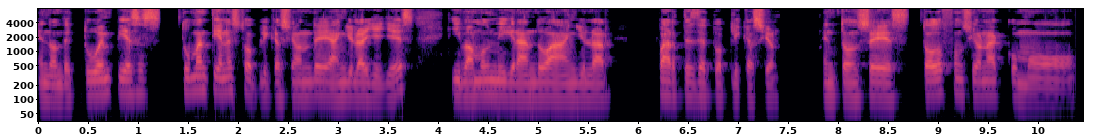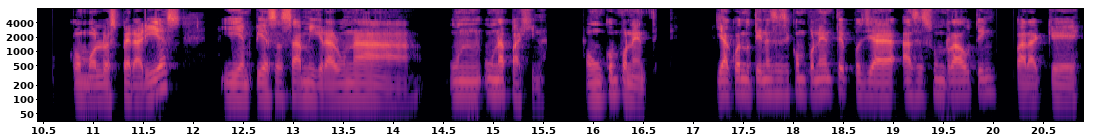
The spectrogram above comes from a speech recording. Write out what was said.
en donde tú empiezas tú mantienes tu aplicación de AngularJS y vamos migrando a Angular partes de tu aplicación. Entonces, todo funciona como, como lo esperarías y empiezas a migrar una, una página o un componente. Ya cuando tienes ese componente, pues ya haces un routing para que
